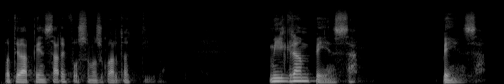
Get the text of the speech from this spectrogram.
poteva pensare fosse uno sguardo attivo. Milgram pensa, pensa.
